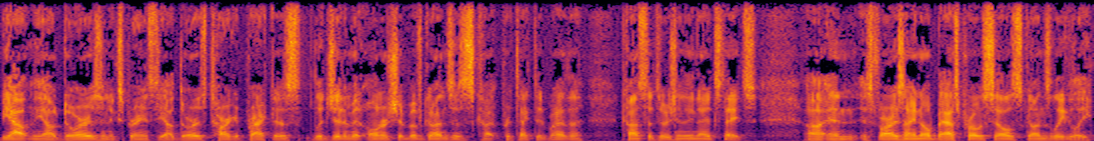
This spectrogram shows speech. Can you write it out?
be out in the outdoors and experience the outdoors, target practice. Legitimate ownership of guns is protected by the Constitution of the United States. Uh, and as far as I know, Bass Pro sells guns legally,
